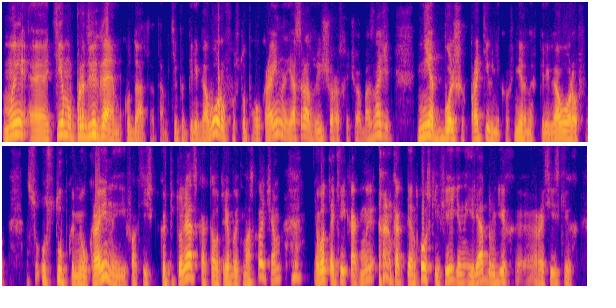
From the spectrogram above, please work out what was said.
мы э, тему продвигаем куда-то, там, типа переговоров, уступок Украины. Я сразу еще раз хочу обозначить, нет больших противников мирных переговоров с уступками Украины и фактически капитуляции, как того требует Москва, чем вот такие, как мы, как Пьянковский, Фейгин и ряд других э, российских Э,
